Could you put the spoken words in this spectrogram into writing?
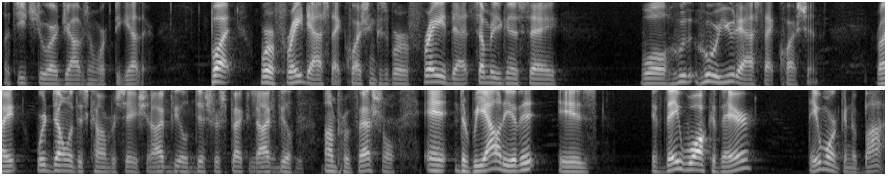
Let's each do our jobs and work together. But we're afraid to ask that question because we're afraid that somebody's going to say, well, who, who are you to ask that question? Right? We're done with this conversation. I feel mm-hmm. disrespected. I feel unprofessional. And the reality of it is, if they walk there, they weren't going to buy.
